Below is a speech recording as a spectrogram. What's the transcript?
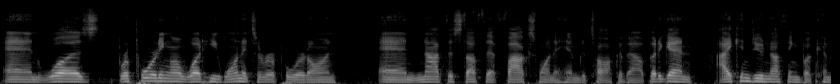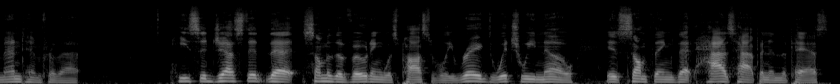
and was reporting on what he wanted to report on and not the stuff that Fox wanted him to talk about. But again, I can do nothing but commend him for that. He suggested that some of the voting was possibly rigged, which we know is something that has happened in the past.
